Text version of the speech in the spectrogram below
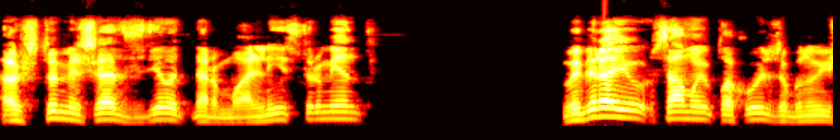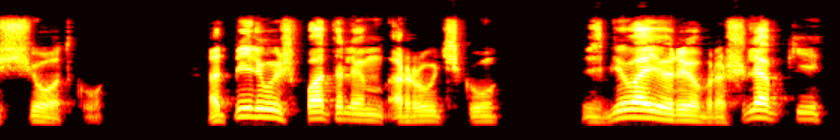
А что мешает сделать нормальный инструмент? Выбираю самую плохую зубную щетку. Отпиливаю шпателем ручку, сбиваю ребра шляпки,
